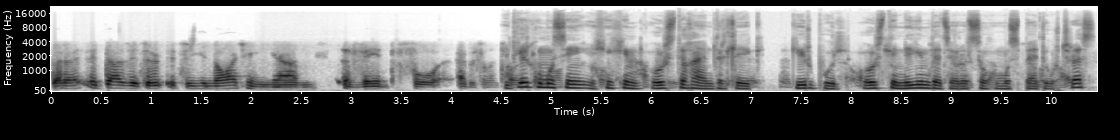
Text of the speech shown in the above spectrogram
But uh, it does it's a it's a uniting um, event for Aboriginal and Torres Тэдгээр хүмүүсийн ихэнх нь өөрсдийнхөө амьдралыг гэр бүл, өөрсдийн нийгэмдээ зориулсан хүмүүс байдаг учраас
